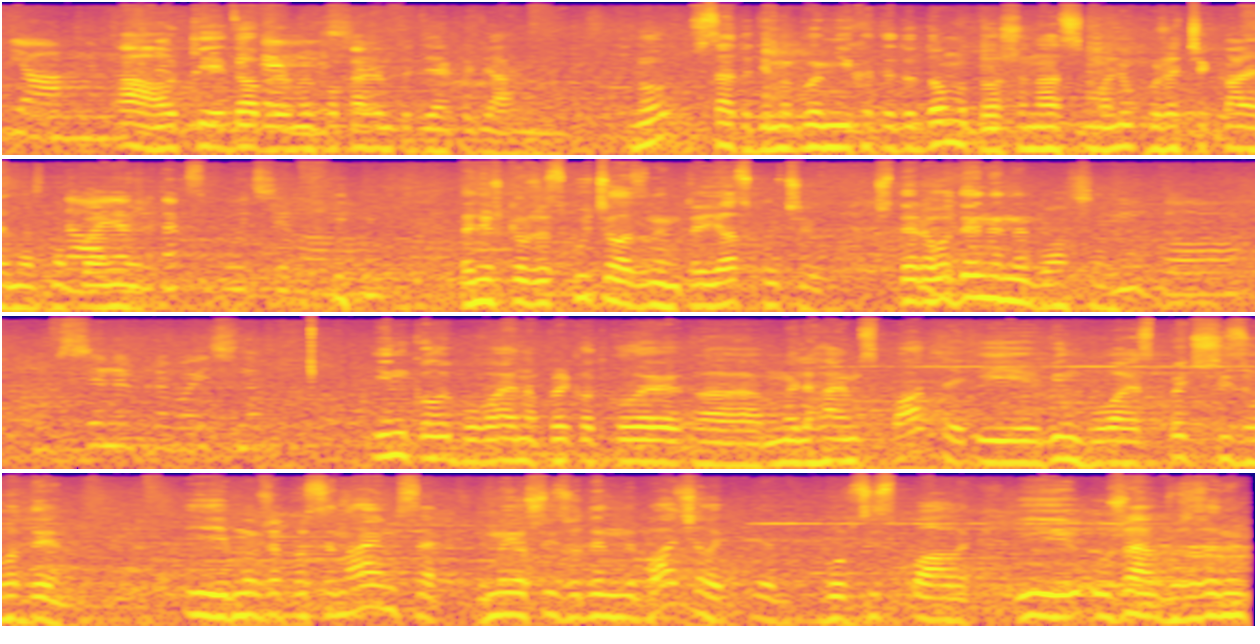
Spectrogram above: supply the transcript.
одягнемо. А, окей, добре, ми покажемо тоді, як одягнемо. Ну, все, тоді ми будемо їхати додому, тому що нас малюк вже чекає нас, Так, напевно. я вже так скучила. Танюшка вже скучила за ним, то і я скучив. Чотири години не бачив. Ну так, ще непривично. Інколи буває, наприклад, коли е, ми лягаємо спати, і він буває спить 6 годин. І ми вже просинаємося, і ми його 6 годин не бачили, е, бо всі спали. І вже, вже за ним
